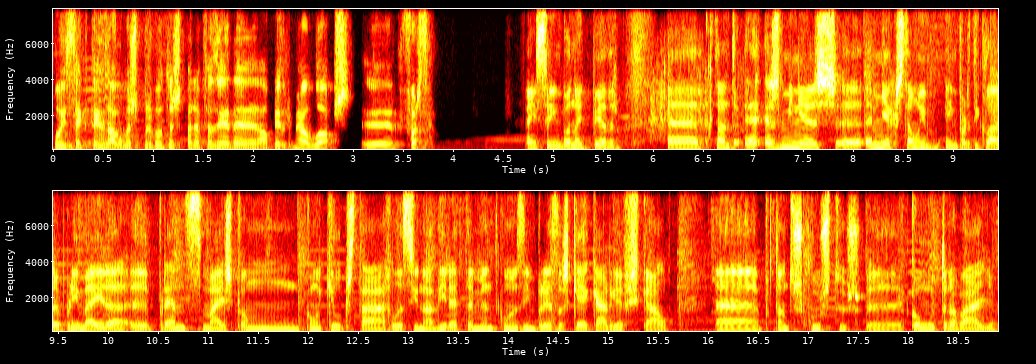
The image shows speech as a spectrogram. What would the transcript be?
Rui, sei que tens algumas perguntas para fazer eh, ao Pedro Melo Lopes. Eh, força. Tem sim, boa noite Pedro. Uh, portanto, as minhas, uh, a minha questão em, em particular, a primeira, uh, prende-se mais com, com aquilo que está relacionado diretamente com as empresas, que é a carga fiscal, uh, portanto, os custos uh, com o trabalho.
